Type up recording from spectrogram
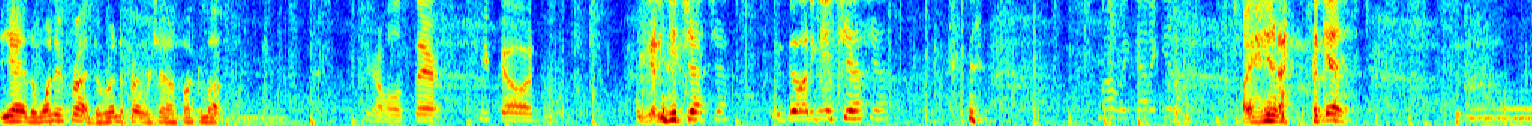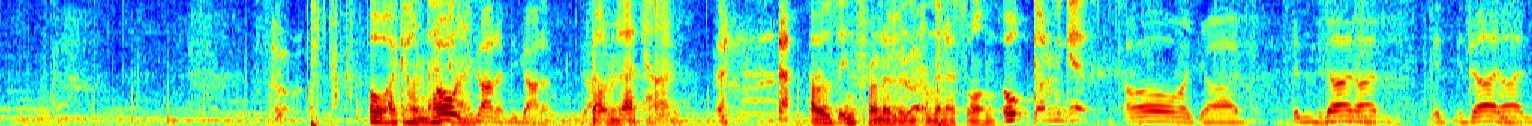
Yeah, the one in front. The one in front. We're trying to fuck him up. You're almost there. Keep going. We're gonna get you. We gotta get you. Come on, we gotta get him. Oh, I hit him again. Oh, I got him that Oh, time. Oh, you got him. You got him. You got, Got him him. that time. I was in front of him and then I swung. Oh, got him again. Oh my god. It's done. It's done.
